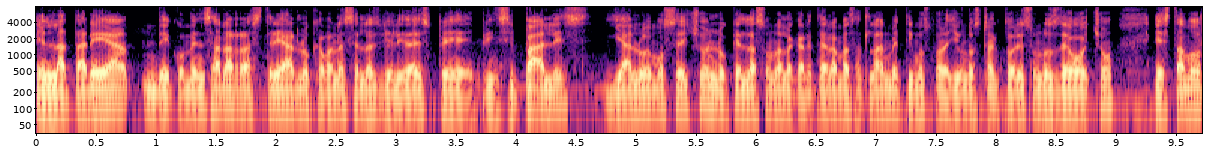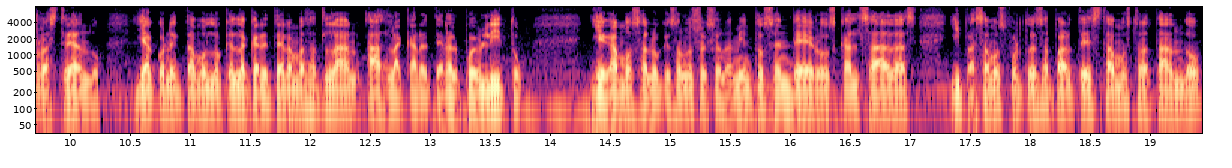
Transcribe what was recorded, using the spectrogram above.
en la tarea de comenzar a rastrear lo que van a ser las vialidades principales, ya lo hemos hecho en lo que es la zona de la carretera Mazatlán, metimos por ahí unos tractores, unos de 8, estamos rastreando, ya conectamos lo que es la carretera Mazatlán a la carretera al pueblito llegamos a lo que son los fraccionamientos senderos, calzadas y pasamos por toda esa parte. Estamos tratando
